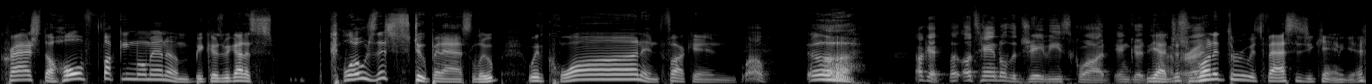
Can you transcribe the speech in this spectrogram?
Crash the whole fucking momentum because we got to close this stupid ass loop with Quan and fucking Well, ugh. okay. Let, us handle the JV squad in good. Yeah, time, just right? run it through as fast as you can again.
